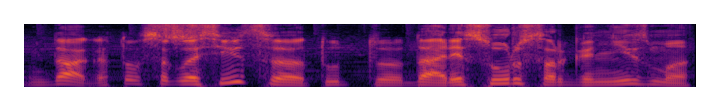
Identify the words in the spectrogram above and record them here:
Да, готов согласиться. Тут, э, да, ресурс организма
